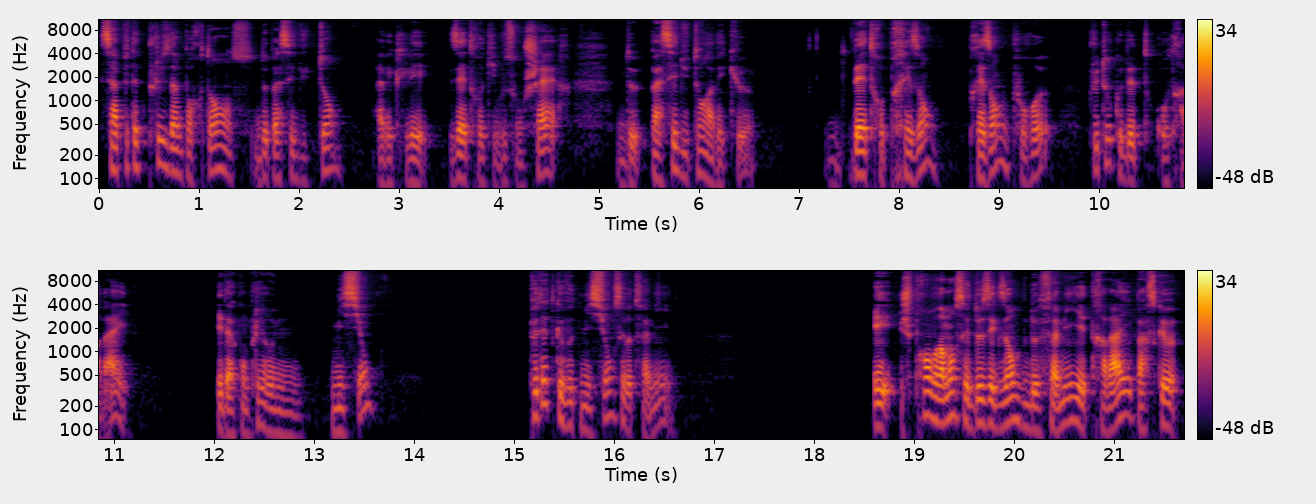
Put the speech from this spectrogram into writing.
ça a peut-être plus d'importance de passer du temps avec les êtres qui vous sont chers, de passer du temps avec eux, d'être présent, présente pour eux, plutôt que d'être au travail et d'accomplir une mission. Peut-être que votre mission, c'est votre famille. Et je prends vraiment ces deux exemples de famille et de travail parce que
